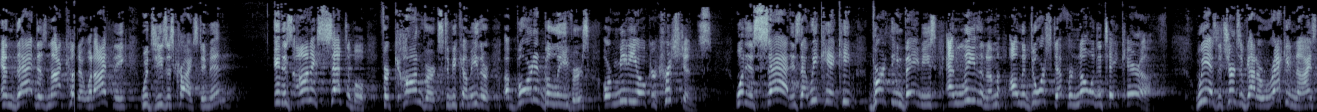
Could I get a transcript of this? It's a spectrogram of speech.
and that does not cut it, what I think, with Jesus Christ. Amen? It is unacceptable for converts to become either aborted believers or mediocre Christians. What is sad is that we can't keep birthing babies and leaving them on the doorstep for no one to take care of. We as the church have got to recognize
